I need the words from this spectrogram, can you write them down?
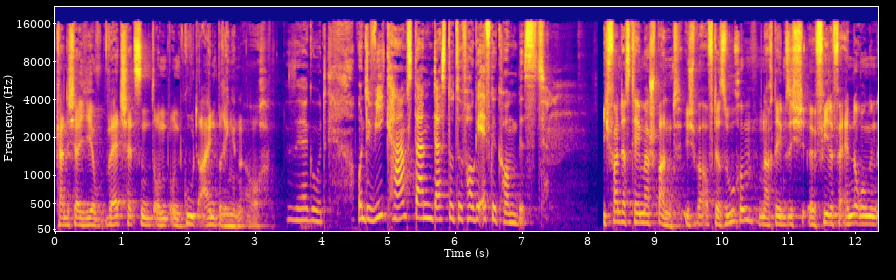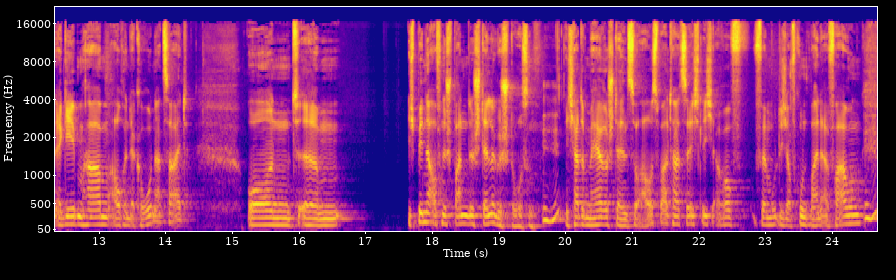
kann ich ja hier wertschätzend und, und gut einbringen auch. Sehr gut. Und wie kam es dann, dass du zur VGF gekommen bist? Ich fand das Thema spannend. Ich war auf der Suche, nachdem sich äh, viele Veränderungen ergeben haben, auch in der Corona-Zeit. Und ähm, ich bin da auf eine spannende Stelle gestoßen. Mhm. Ich hatte mehrere Stellen zur Auswahl tatsächlich, auch vermutlich aufgrund meiner Erfahrung. Mhm.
